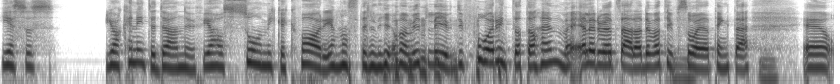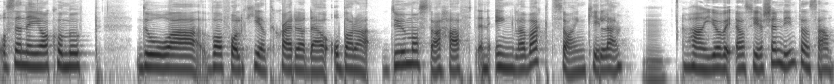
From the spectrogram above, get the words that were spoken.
Jesus, jag kan inte dö nu, för jag har så mycket kvar, jag måste leva mitt liv. Du får inte ta hem mig. Eller du vet, så här, det var typ så jag tänkte. Eh, och sen när jag kom upp, då var folk helt skärrade och bara, du måste ha haft en änglavakt, sa en kille. Han, jag, alltså jag kände inte ens han.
